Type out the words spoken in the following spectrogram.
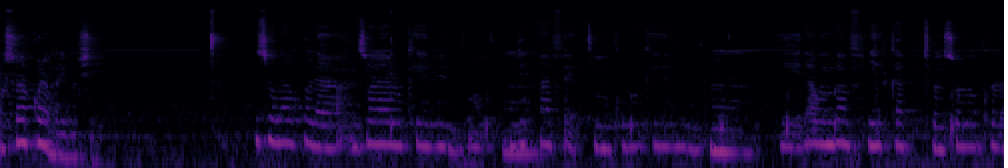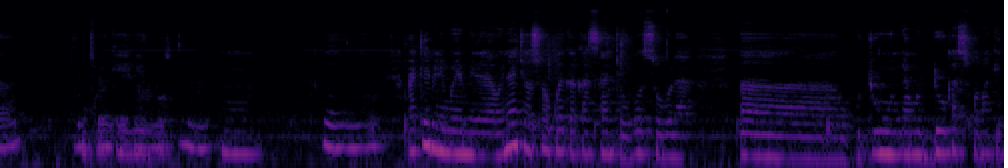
osobola kukola mulimu ki? Nsobola kukola nsobola luka ebibbo. Ndi perfect mu kuluka ebibbo. Era bwe mba nfunye capital nsobola okukola bintu Okuluka ebibbo. Mm. Mm. Yenye. ate emirimu emirala olina kyosobola okwekakasa nti oba osobola okutunda mu dduuka supermarket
